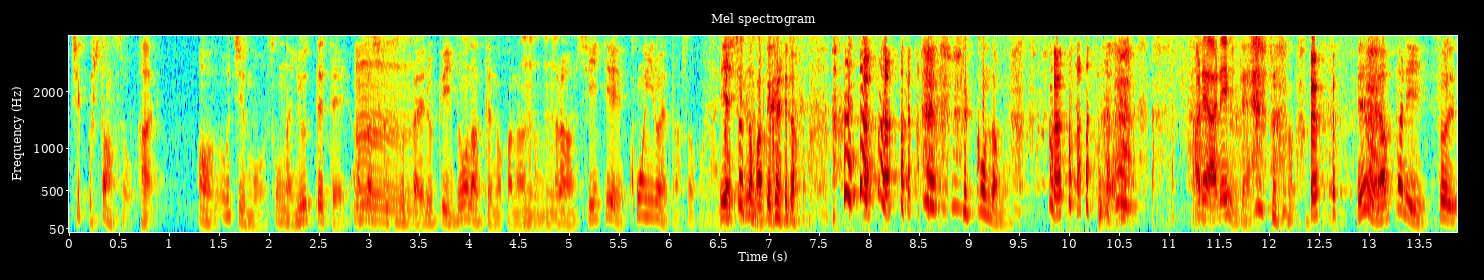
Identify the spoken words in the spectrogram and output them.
チェックしたんですよ。はい。あうちもそんなん言ってて新しく作った LP どうなってんのかなと思ったら、うんうん CTA 紺色やったんですよ。何。いやちょっと待ってくれと。突っ込んだもん。あれあれみたいな。えでもやっぱりそれ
